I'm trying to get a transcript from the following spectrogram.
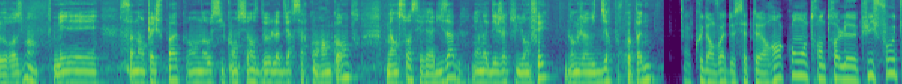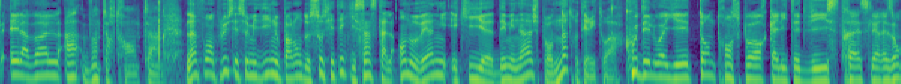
heureusement. Mais ça n'empêche pas qu'on a aussi conscience de l'adversaire qu'on rencontre. Mais en soi, c'est réalisable. Il y en a déjà qui l'ont fait. Donc j'ai envie de dire pourquoi pas nous. Un coup d'envoi de cette rencontre entre le Puy Foot et Laval à 20h30. L'info en plus, et ce midi, nous parlons de sociétés qui s'installent en Auvergne et qui euh, déménagent pour notre territoire. Coût des loyers, temps de transport, qualité de vie, stress, les raisons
